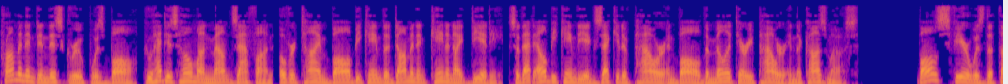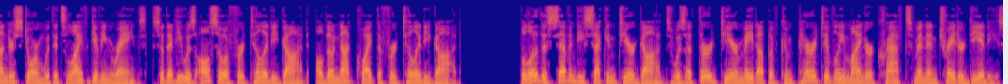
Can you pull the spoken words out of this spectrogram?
Prominent in this group was Baal, who had his home on Mount Zaphon. Over time, Baal became the dominant Canaanite deity, so that El became the executive power and Baal the military power in the cosmos. Baal's sphere was the thunderstorm with its life-giving rains, so that he was also a fertility god, although not quite the fertility god. Below the 72nd-tier gods was a third tier made up of comparatively minor craftsmen and trader deities,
